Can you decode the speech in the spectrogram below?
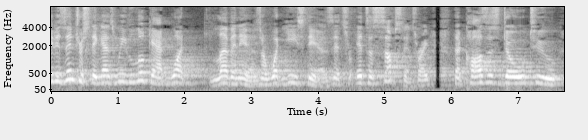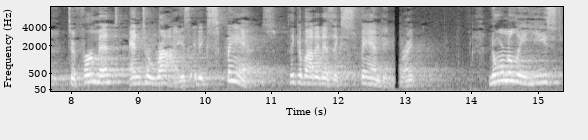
It is interesting as we look at what leaven is or what yeast is. It's, it's a substance, right, that causes dough to, to ferment and to rise. It expands. Think about it as expanding, right? Normally, yeast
